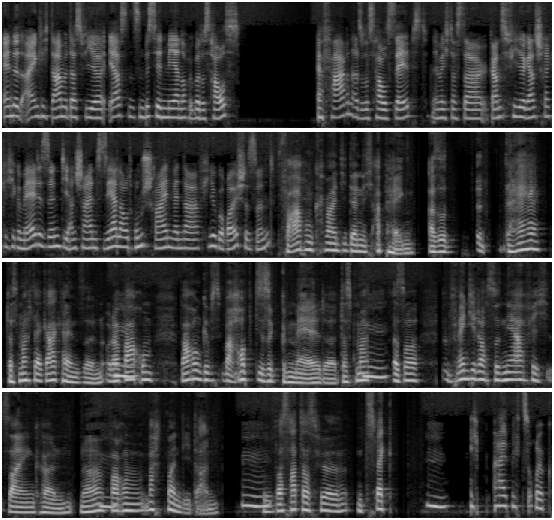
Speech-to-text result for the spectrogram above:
endet eigentlich damit, dass wir erstens ein bisschen mehr noch über das Haus erfahren, also das Haus selbst, nämlich dass da ganz viele ganz schreckliche Gemälde sind, die anscheinend sehr laut rumschreien, wenn da viele Geräusche sind. Warum kann man die denn nicht abhängen? Also, äh, hä? Das macht ja gar keinen Sinn. Oder Hm. warum, warum gibt es überhaupt diese Gemälde? Das macht, Hm. also, wenn die doch so nervig sein können, ne? Hm. Warum macht man die dann? So, Was hat das für einen Zweck? Ich halte mich zurück.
